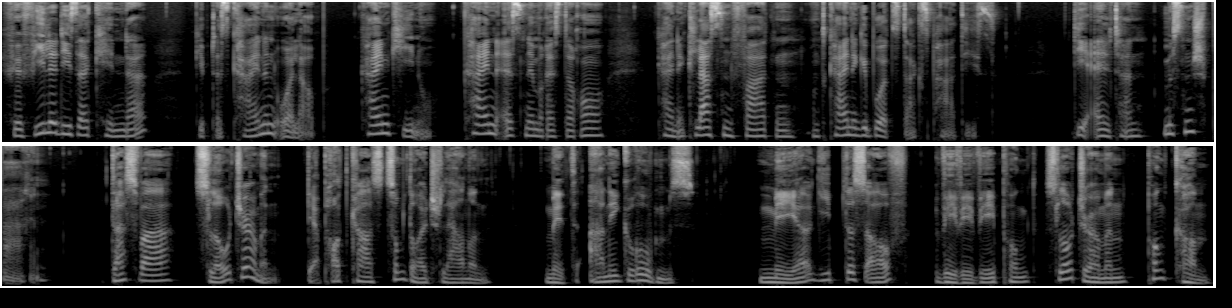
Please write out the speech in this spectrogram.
Für viele dieser Kinder gibt es keinen Urlaub, kein Kino, kein Essen im Restaurant, keine Klassenfahrten und keine Geburtstagspartys. Die Eltern müssen sparen. Das war Slow German, der Podcast zum Deutschlernen mit Annik Rubens. Mehr gibt es auf www.slowgerman.com.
